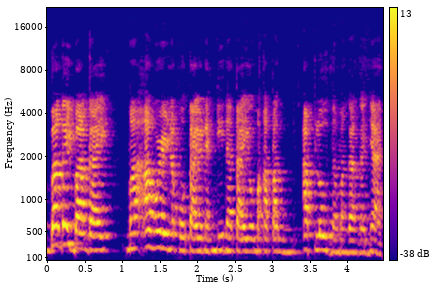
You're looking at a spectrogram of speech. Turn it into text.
bagay-bagay, ma-aware na po tayo na hindi na tayo makapag-upload ng mga ganyan.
